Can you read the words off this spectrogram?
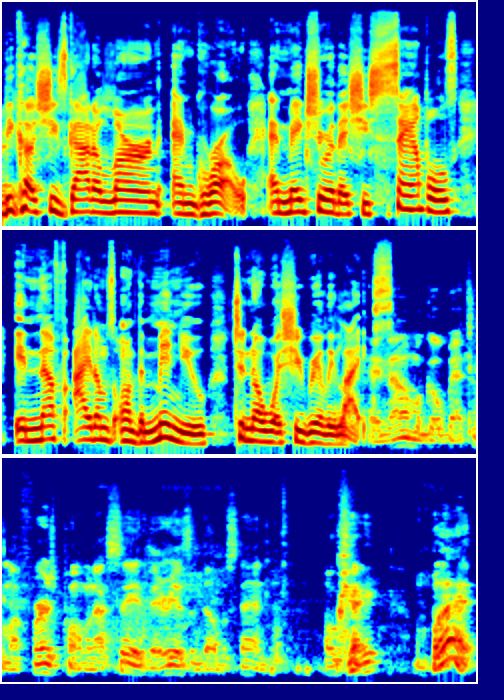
because she's got to learn and grow and make sure that she samples enough items on the menu to know what she really likes. And now I'm gonna go back to my first point when I said there is a double standard. Okay? But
